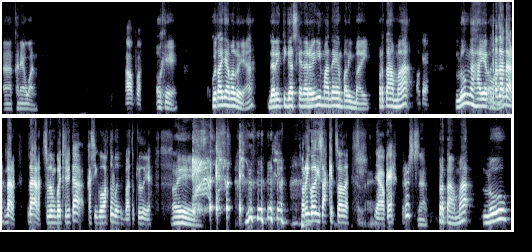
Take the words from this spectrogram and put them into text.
uh, karyawan. Apa? Oke, okay. gue tanya sama lu ya, dari tiga skenario ini mana yang paling baik? Pertama, okay lu nge-hire orang. Bentar, bentar, bentar, bentar. Sebelum gue cerita, kasih gue waktu buat batuk dulu ya. Oh iya. Sorry, gue lagi sakit soalnya. Ya oke, okay. terus. Nah, pertama, lu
